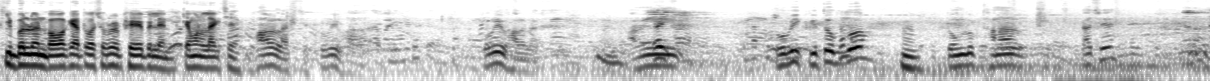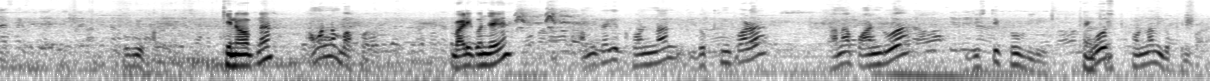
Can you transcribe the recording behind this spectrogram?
কি বলবেন বাবাকে এত বছর পর ফিরে পেলেন কেমন লাগছে? ভালো লাগছে খুবই ভালো খুবই ভালো লাগছে। আমি খুবই কৃতজ্ঞ। তমলুক থানার কাছে। খুবই ভালো লাগছে। কি নাম আপনার? আমার নাম বাপ্পা। বাড়ি কোন জায়গায়? আমি থাকি খন্নান দক্ষিণপাড়া থানা Pandua district Hooghly. Post Khannan Dakshinpara.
